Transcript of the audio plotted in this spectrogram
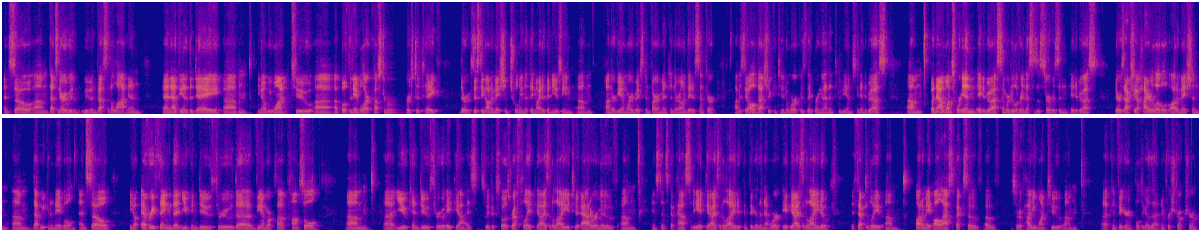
And so um, that's an area we've, we've invested a lot in. And at the end of the day, um, you know, we want to uh, both enable our customers to take their existing automation tooling that they might have been using um, on their VMware-based environment in their own data center. Obviously, all of that should continue to work as they bring that into the VMC and AWS. Um, but now, once we're in AWS and we're delivering this as a service in AWS, there's actually a higher level of automation um, that we can enable. And so, you know, everything that you can do through the VMware Cloud Console, um, uh, you can do through APIs. So we've exposed RESTful APIs that allow you to add or remove um, instance capacity, APIs that allow you to configure the network, APIs that allow you to effectively um, automate all aspects of, of sort of how you want to um, uh, configure and pull together that infrastructure.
